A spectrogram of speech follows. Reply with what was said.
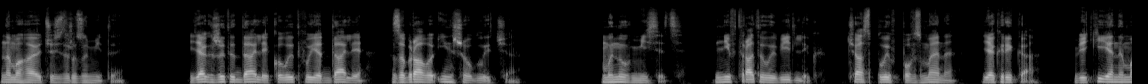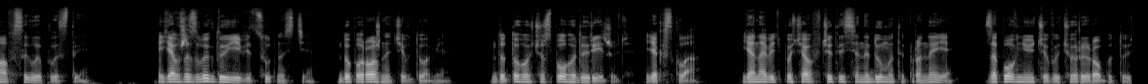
намагаючись зрозуміти, як жити далі, коли твоє далі забрало інше обличчя. Минув місяць, дні втратили відлік, час плив повз мене, як ріка, в якій я не мав сили плисти. Я вже звик до її відсутності, до порожнечі в домі, до того, що спогади ріжуть, як скла. Я навіть почав вчитися не думати про неї, заповнюючи вечори роботою,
